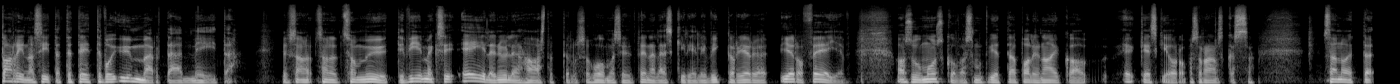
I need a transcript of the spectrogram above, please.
tarina siitä, että te ette voi ymmärtää meitä, ja sanoit, että se on myytti. Viimeksi eilen Ylen haastattelussa huomasin, että venäläiskirjailija Viktor Jerofejev asuu Moskovassa, mutta viettää paljon aikaa Keski-Euroopassa, Ranskassa. Sanoi, että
